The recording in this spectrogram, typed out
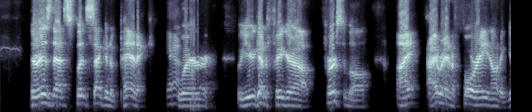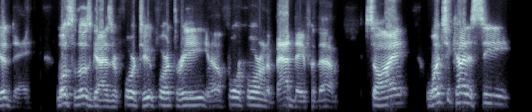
there is that split second of panic yeah. where you got to figure out, first of all, I I ran a four eight on a good day. Most of those guys are four two, four three, you know, four four on a bad day for them. So I once you kind of see,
